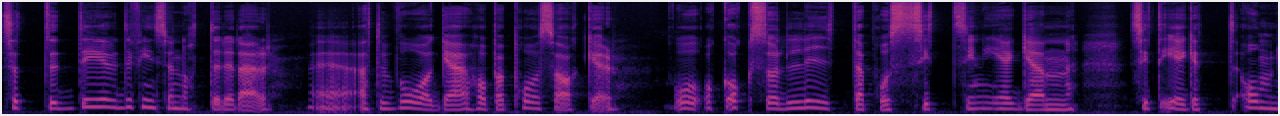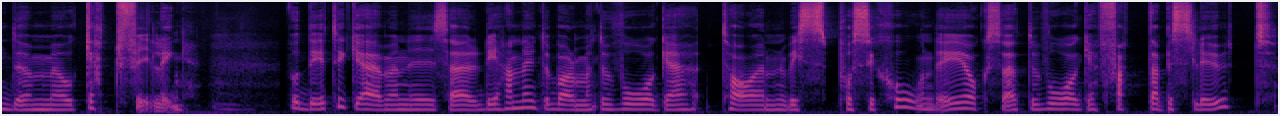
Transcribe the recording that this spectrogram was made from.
så det, det finns ju något i det där. Eh, att våga hoppa på saker. Och, och också lita på sitt, sin egen, sitt eget omdöme och gut feeling. Mm. Och det tycker jag även i så här, det handlar inte bara om att våga ta en viss position. Det är också att våga fatta beslut.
